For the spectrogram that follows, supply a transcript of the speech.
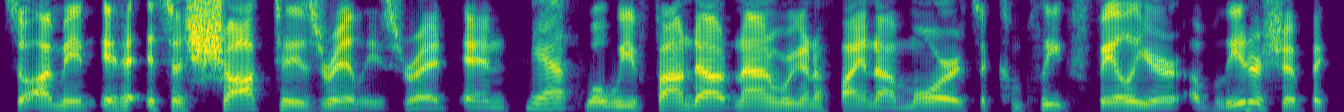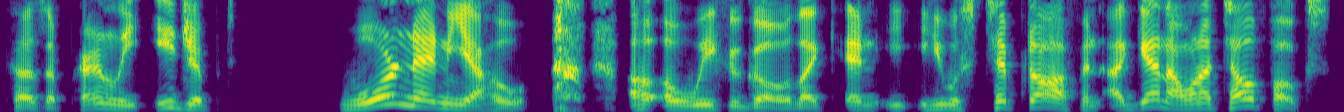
So I mean, it, it's a shock to Israelis, right? And yep. what we found out now, and we're going to find out more, it's a complete failure of leadership because apparently Egypt warned Netanyahu a, a week ago, like, and he, he was tipped off. And again, I want to tell folks,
